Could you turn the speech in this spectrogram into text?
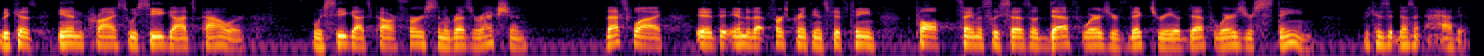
Because in Christ we see God's power. We see God's power first in the resurrection. That's why at the end of that 1 Corinthians 15, Paul famously says, Oh, death, where's your victory? Oh, death, where's your sting? Because it doesn't have it.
